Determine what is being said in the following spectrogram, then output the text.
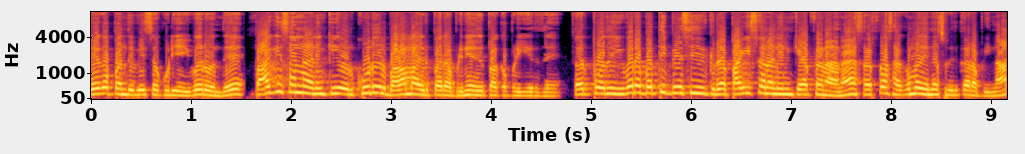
வேகப்பந்து வீசக்கூடிய இவர் வந்து பாகிஸ்தான் அணிக்கு ஒரு கூடுதல் பலமா இருப்பார் அப்படின்னு எதிர்பார்க்கப்படுகிறது. தற்போது இவரை பத்தி பேசியிருக்கிற பாகிஸ்தான் அணியின் கேப்டனான சர்ஃபாஸ் அகமது என்ன சொல்லியிருக்காரு அப்படின்னா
